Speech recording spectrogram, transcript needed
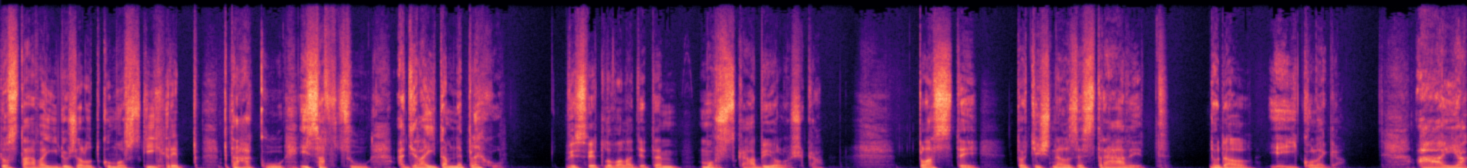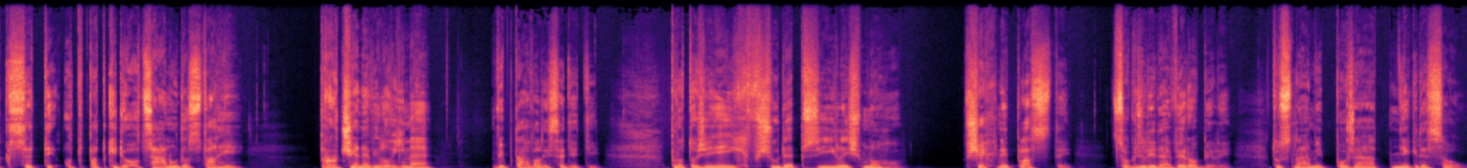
dostávají do žaludku mořských ryb, ptáků i savců a dělají tam neplechu, vysvětlovala dětem mořská bioložka. Plasty totiž nelze strávit, dodal její kolega. A jak se ty odpadky do oceánu dostaly? Proč je nevylovíme? Vyptávali se děti protože je jich všude příliš mnoho. Všechny plasty, co kdy lidé vyrobili, tu s námi pořád někde jsou.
